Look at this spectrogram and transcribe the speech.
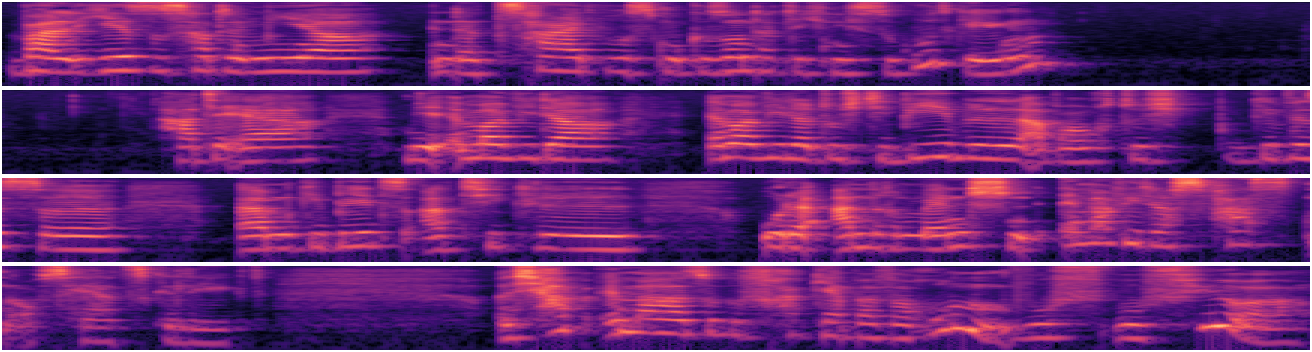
weil Jesus hatte mir in der Zeit, wo es mir gesundheitlich nicht so gut ging, hatte er mir immer wieder immer wieder durch die Bibel, aber auch durch gewisse ähm, Gebetsartikel oder andere Menschen immer wieder das Fasten aufs Herz gelegt. Und ich habe immer so gefragt, ja, aber warum? Wof wofür?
